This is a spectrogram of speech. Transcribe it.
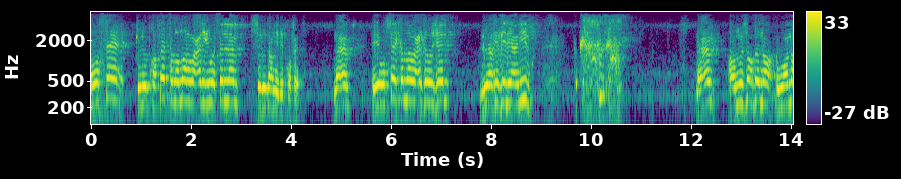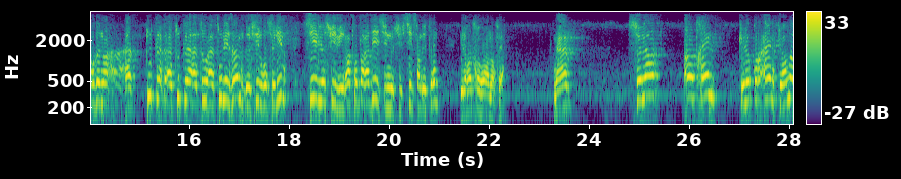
On sait que le prophète sallallahu alayhi wa sallam, c'est le dernier des prophètes. Et on sait qu'Allah Azzawajal lui a révélé un livre en nous ordonnant ou en ordonnant à, à, toute à, tous les hommes de suivre ce livre. S'ils le suivent, ils rentrent au paradis, s'ils s'en détournent, ils rentreront en enfer. Cela entraîne que le Coran, que Allah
